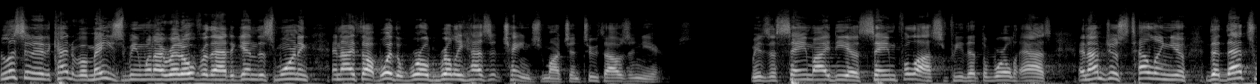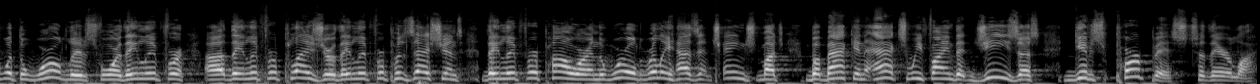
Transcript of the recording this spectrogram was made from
Listen, it kind of amazed me when I read over that again this morning and I thought, boy, the world really hasn't changed much in 2,000 years. I mean, it's the same idea, same philosophy that the world has. And I'm just telling you that that's what the world lives for. They live for, uh, they live for pleasure. They live for possessions. They live for power. And the world really hasn't changed much. But back in Acts, we find that Jesus gives purpose to their life.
